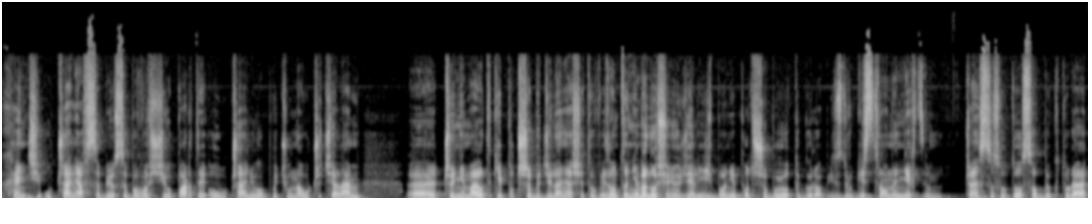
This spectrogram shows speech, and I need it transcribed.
chęci uczenia w sobie, osobowości opartej o uczeniu, o byciu nauczycielem, e, czy nie mają takiej potrzeby dzielenia się tą wiedzą, to nie będą się nią dzielić, bo nie potrzebują tego robić. Z drugiej strony często są to osoby, które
